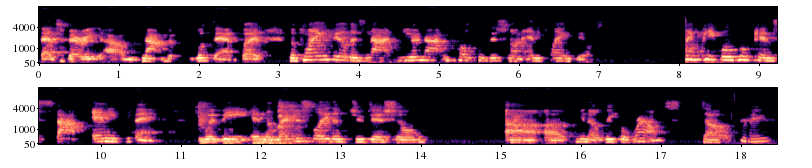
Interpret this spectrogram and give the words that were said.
that's very um, not looked at but the playing field is not you're not in pole position on any playing fields people who can stop anything would be in the legislative, judicial, uh, uh, you know, legal realms. So, Right.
